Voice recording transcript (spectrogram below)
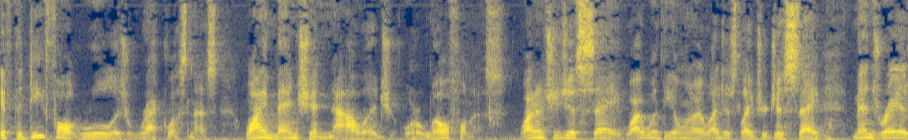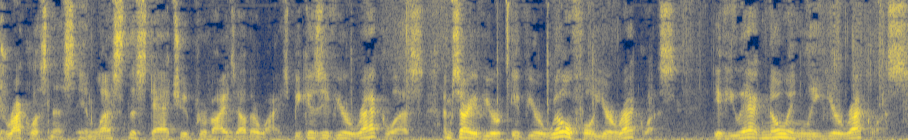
If the default rule is recklessness, why mention knowledge or willfulness? Why don't you just say, why wouldn't the Illinois legislature just say, mens rea is recklessness unless the statute provides otherwise? Because if you're reckless, I'm sorry, if you're if you're willful, you're reckless. If you act knowingly, you're reckless.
